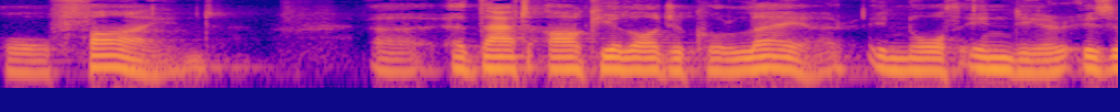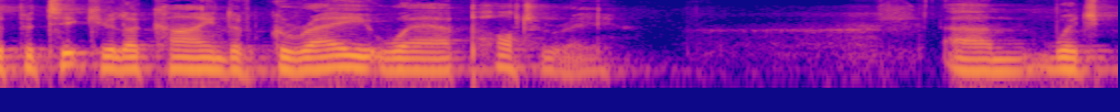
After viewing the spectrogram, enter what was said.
or find uh, at that archaeological layer in North India is a particular kind of grey ware pottery, um, which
